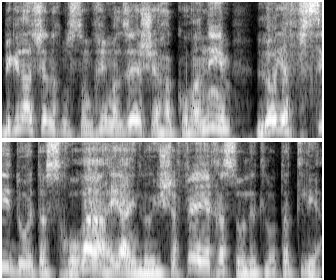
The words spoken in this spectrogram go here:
בגלל שאנחנו סומכים על זה שהכהנים לא יפסידו את הסחורה, היין לא יישפך, הסולת לא תתליע.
